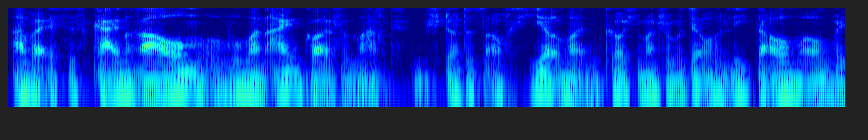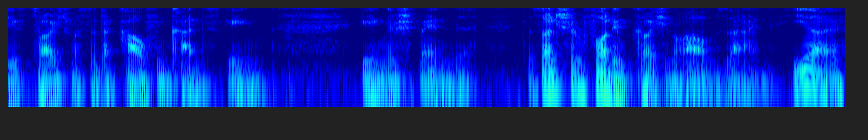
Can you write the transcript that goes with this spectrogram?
Aber es ist kein Raum, wo man Einkäufe macht. Mich stört es auch hier immer in Kirchen. Manchmal wird ja auch, liegt da auch immer irgendwelches Zeug, was du da kaufen kannst gegen, gegen eine Spende. Das sollte schon vor dem Kirchenraum sein. Hier,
